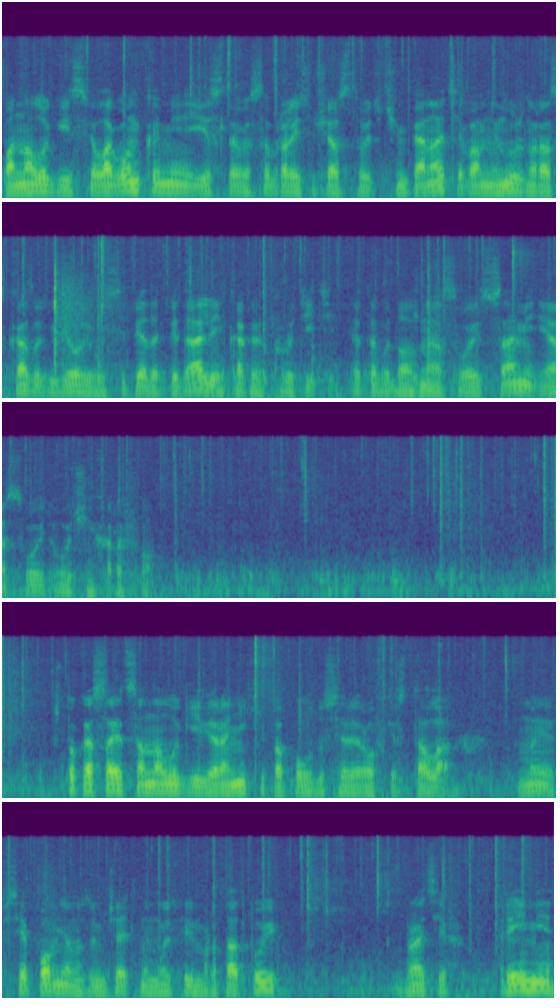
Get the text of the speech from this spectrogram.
По аналогии с велогонками, если вы собрались участвовать в чемпионате, вам не нужно рассказывать, где у велосипеда педали и как их крутить. Это вы должны освоить сами и освоить очень хорошо. Что касается аналогии Вероники по поводу сервировки стола. Мы все помним замечательный мультфильм «Рататуй», братьев Реми,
